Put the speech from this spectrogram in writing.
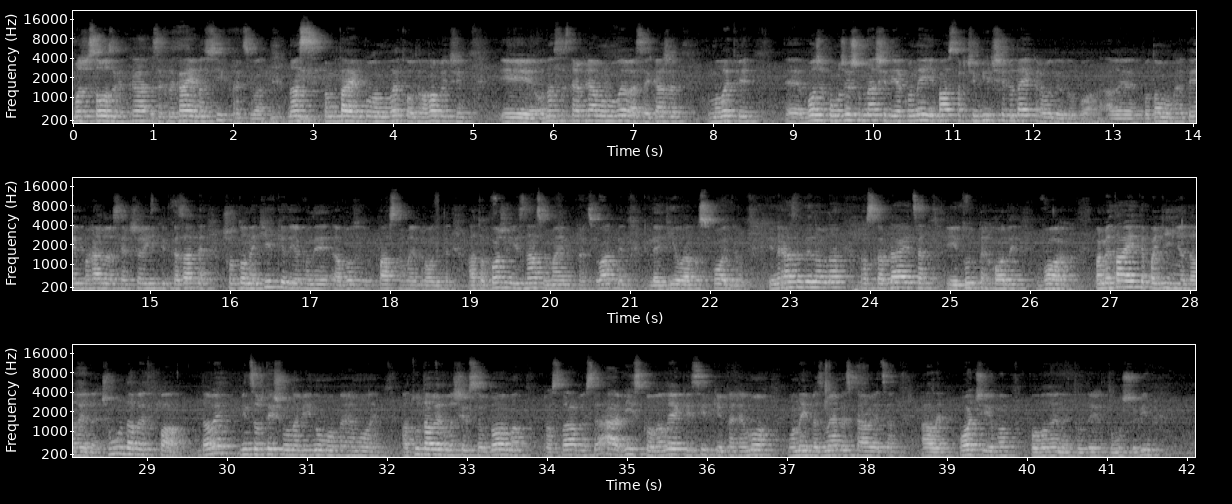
Боже слово закликає, нас всіх працювати. Нас, пам'ятаю, як була молитва у Дрогобичі, і одна сестра прямо молилася і каже в молитві, «Е, Боже, поможи, щоб наші діякони і пастор чим більше людей приводив до Бога. Але потім брати порадилися, якщо їй підказати, що то не тільки діякони або пастор має проводити, а то кожен із нас ми маємо працювати для діла Господнього. І не раз людина вона розслабляється, і тут приходить ворог. Пам'ятаєте падіння Давида? Чому Давид впав? Давид він завжди йшов на війну мов перемоги. А тут Давид лишився вдома, розслабився, а військо велике, сітки перемог, вони без мене справляться, але очі його повели туди, тому що він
